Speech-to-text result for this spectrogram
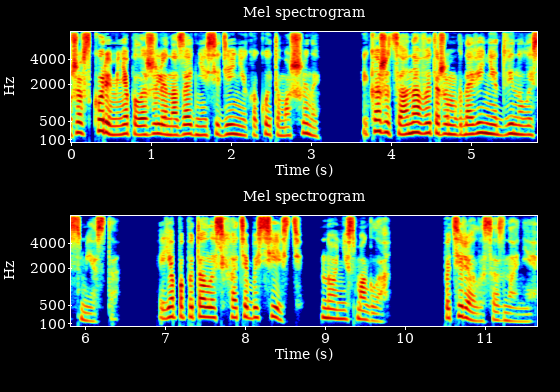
Уже вскоре меня положили на заднее сиденье какой-то машины, и, кажется, она в это же мгновение двинулась с места. Я попыталась хотя бы сесть, но не смогла. Потеряла сознание.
